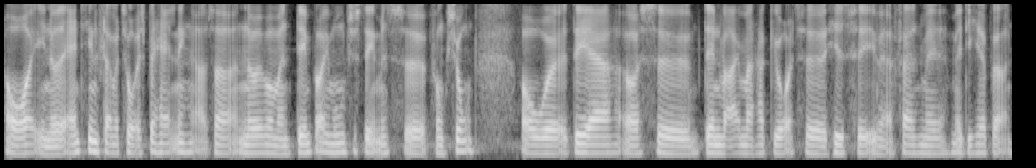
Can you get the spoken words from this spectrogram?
over i noget antiinflammatorisk behandling, altså noget, hvor man dæmper immunsystemets øh, funktion. Og øh, det er også øh, den vej, man har gjort øh, hidtil i hvert fald med, med de her børn.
